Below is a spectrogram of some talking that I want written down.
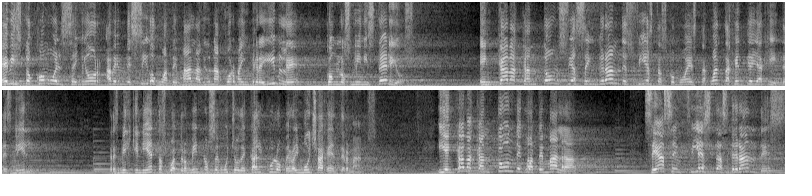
he visto cómo el Señor ha bendecido Guatemala de una forma increíble con los ministerios. En cada cantón se hacen grandes fiestas como esta. ¿Cuánta gente hay aquí? ¿Tres mil? ¿Tres mil quinientos? ¿Cuatro mil? No sé mucho de cálculo, pero hay mucha gente, hermanos. Y en cada cantón de Guatemala se hacen fiestas grandes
